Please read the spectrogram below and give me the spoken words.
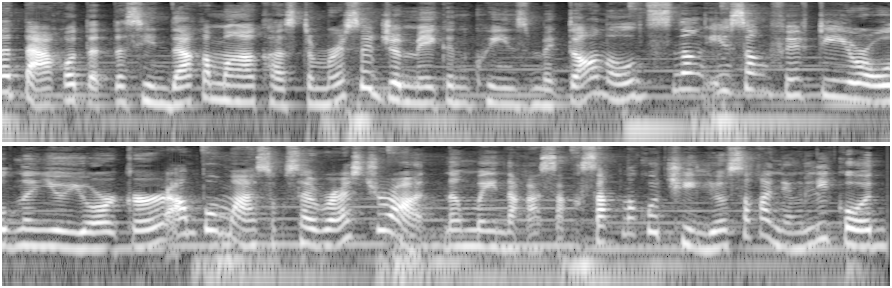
Natakot at nasindak ang mga customer sa Jamaican Queens McDonald's nang isang 50-year-old na New Yorker ang pumasok sa restaurant nang may nakasaksak na kutsilyo sa kanyang likod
